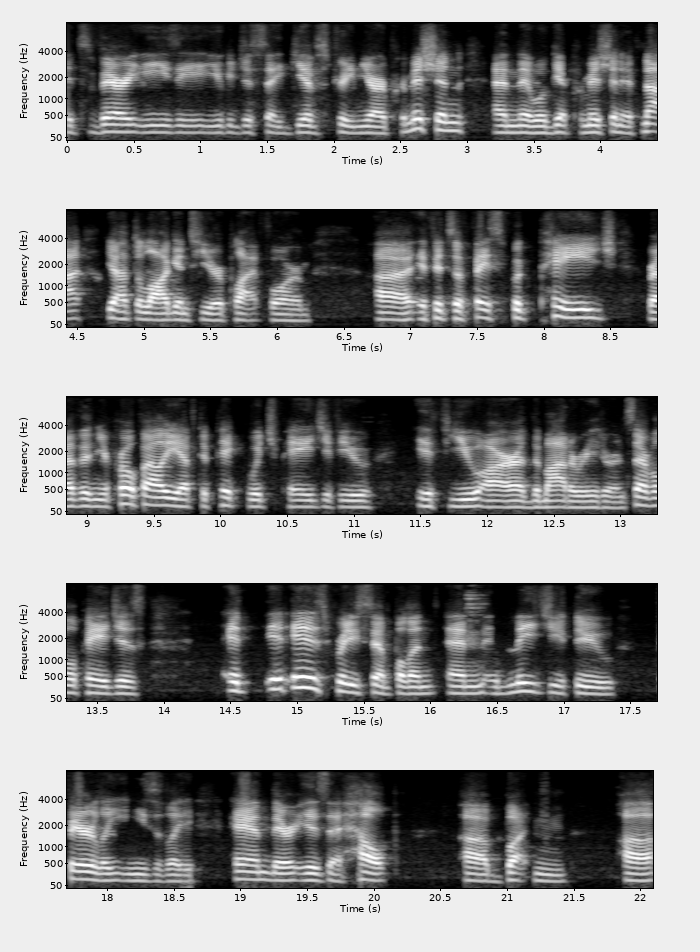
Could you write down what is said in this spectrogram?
it's very easy. You can just say give streamyard permission and they will get permission. If not you have to log into your platform. Uh, if it's a facebook page rather than your profile you have to pick which page if you if you are the moderator in several pages. It, it is pretty simple and, and it leads you through fairly easily and there is a help uh, button uh,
